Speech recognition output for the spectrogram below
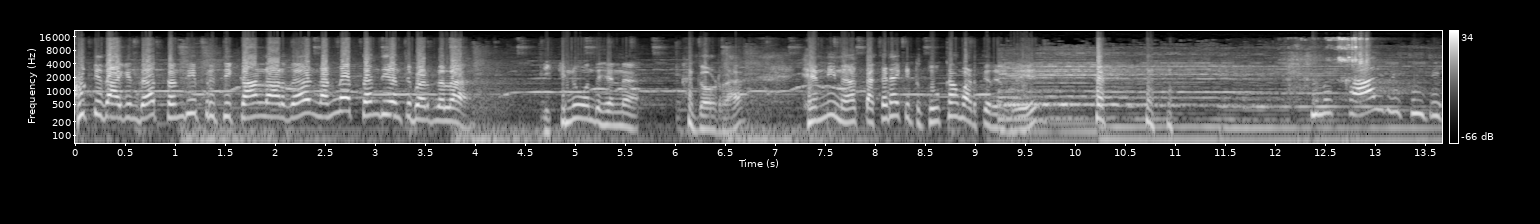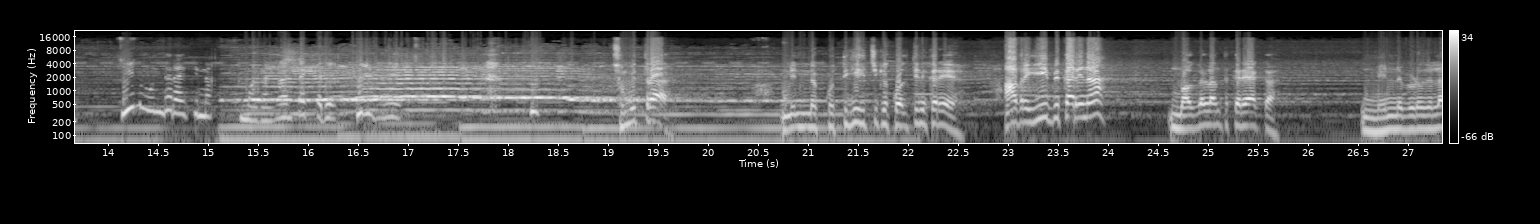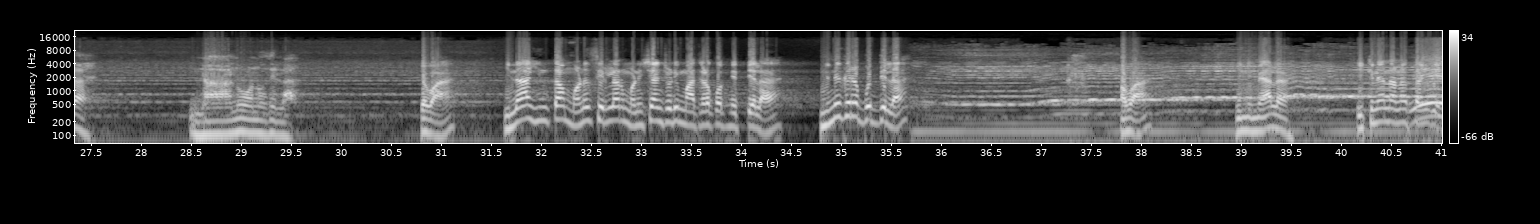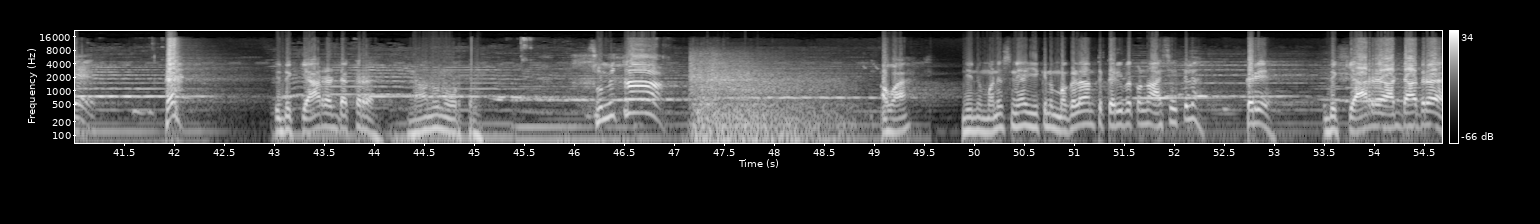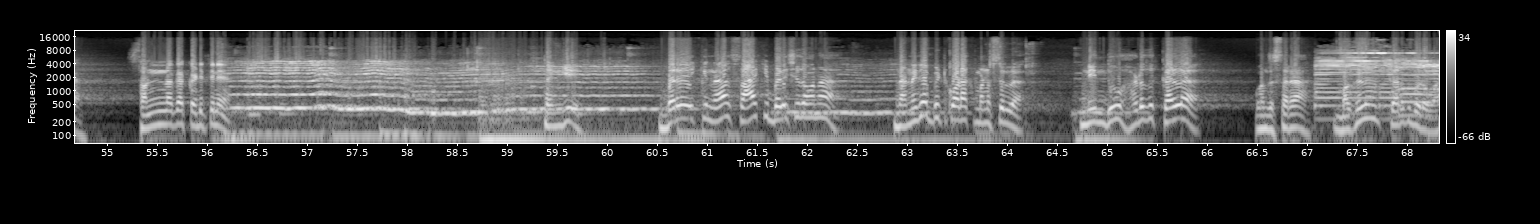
ಹುಟ್ಟಿದಾಗಿಂದ ತಂದಿ ಪ್ರೀತಿ ಕಾಣ್ಲಾರ್ದ ನನ್ನ ತಂದಿ ಅಂತ ಬೆಳೆದ್ಲಲ್ಲ? ಈಕಿನ್ನೂ ಒಂದು ಹೆಣ್ಣ. ಗೌಡ್ರ ಹೆಣ್ಣಿನ ತಕಡಾಕಿಟ್ಟು ತೂಕ ಮಾಡ್ತೀರೇನ್ರಿ? ನಿಮಗೆ ಕಾಲ್ ಬೀಳ್ತೀನಿ ಮುಂದೆ ಸುಮಿತ್ರ ನಿನ್ನ ಕುತ್ತಿಗೆ ಹೆಚ್ಚಿಗೆ ಕೊಲ್ತೀನಿ ಕರೆ. ಆದ್ರೆ ಈ ಬಿಕಾರಿನ ಮಗಳಂತ ಕರೆಯಾಕ ನಿನ್ನ ಬಿಡೋದಿಲ್ಲ ನಾನು ಅನ್ನೋದಿಲ್ಲ. ಯವ್ವ ಇನ್ನ ಇಂಥ ಮನಸ್ಸು ಇರ್ಲಾರ ಮನುಷ್ಯನ ಜೋಡಿ ಮಾತಾಡ್ಕೊತ ನಿತ್ಯಲ್ಲ? ನಿನಗರ ಬುದ್ಧಿಲ್ಲ ಅವ ಇನ್ನು ಮ್ಯಾಲ ಈಕಿನ ನನ್ನ ತಂಗಿ. ಹೆ? ಇದಕ್ಕೆ ಯಾರ ಅಡ್ಡಕ್ಕರ? ನಾನು ನೋಡ್ತೇನೆ. ಸುಮಿತ್ರ! ಅವ ನಿನ್ನ ಮನಸ್ಸಿನ್ಯಾಗ ಈಕಿನ ಮಗಳ ಅಂತ ಕರಿಬೇಕನ್ನೋ ಆಸೆ ಐತಿಲ್ಲ? ಕರಿ ಇದಕ್ಕೆ ಯಾರ ಅಡ್ಡ ಆದ್ರ ಸಣ್ಣಗ ಕಡಿತೀನಿ. ತಂಗಿ ಬರೇ ಈಕಿನ ಸಾಕಿ ಬೆಳೆಸಿದವನ. ನನಗೆ ಬಿಟ್ಕೊಡಕ್ ಮನಸ್ಸಿಲ್ಲ. ನಿಂದು ಹಡದ ಕಳ್ಳ. ಒಂದು ಸರ ಮಗಳ ಕರೆದು ಬಿಡುವ.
